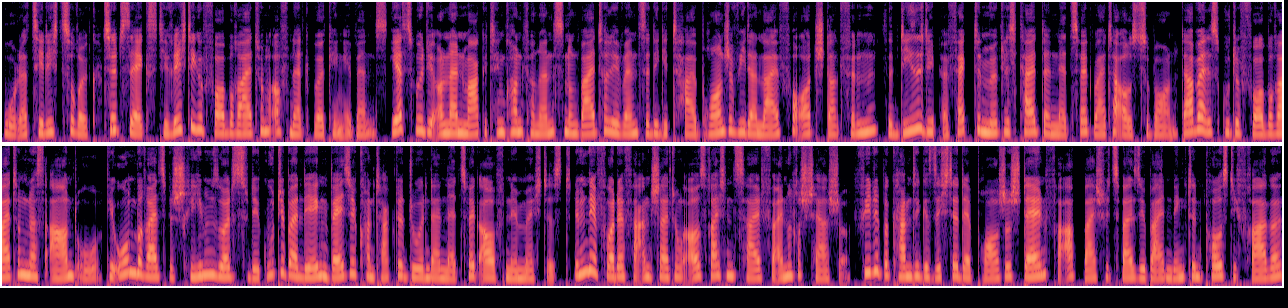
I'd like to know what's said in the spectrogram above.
oder zieh dich zurück. Tipp 6. Die richtige Vorbereitung auf Networking-Events. Jetzt, wo die Online-Marketing-Konferenzen und weitere Events der Digitalbranche wieder live vor Ort stattfinden, sind diese die perfekte Möglichkeit, dein Netzwerk weiter auszubauen. Dabei ist gute Vorbereitung das A und O. Wie oben bereits beschrieben, solltest du dir gut überlegen, welche Kontakte du in dein Netzwerk aufnehmen möchtest. Nimm dir vor der Veranstaltung ausreichend Zeit für eine Recherche. Viele bekannte Gesichter der Branche stellen vorab beispielsweise über einen LinkedIn-Post die Frage,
